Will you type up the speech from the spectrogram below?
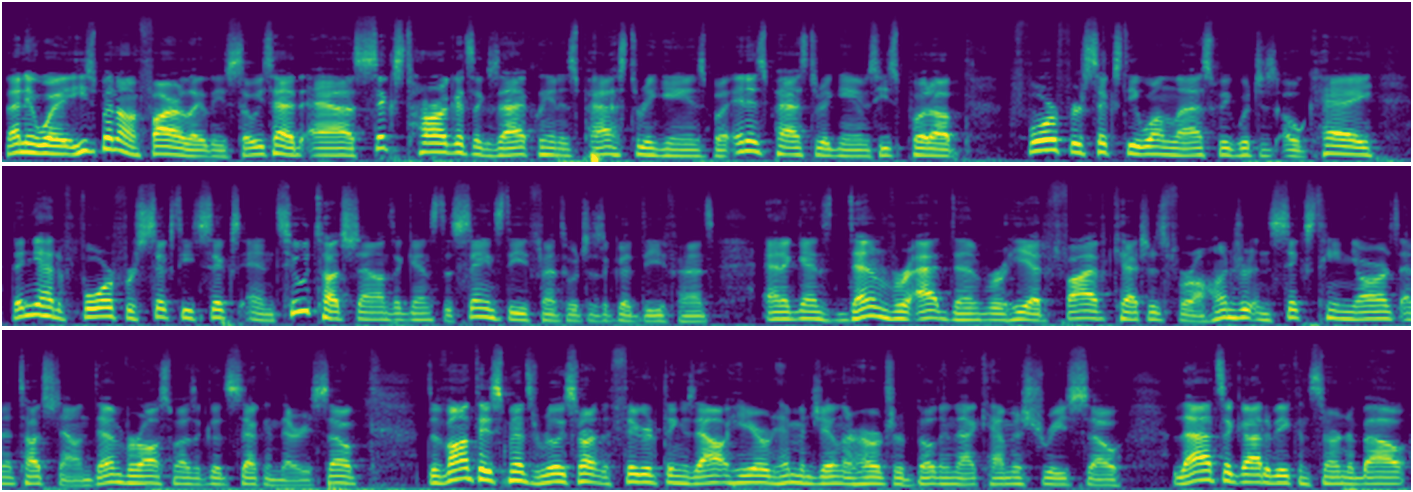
But anyway, he's been on fire lately. So he's had uh, six targets exactly in his past three games. But in his past three games, he's put up four for 61 last week, which is okay. Then you had four for 66 and two touchdowns against the Saints defense, which is a good defense. And against Denver at Denver, he had five catches for 116 yards and a touchdown. Denver also has a good secondary. So DeVonta Smith's really starting to figure things out here, and him and Jalen Hurts are building that chemistry. So that's a guy to be concerned about.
